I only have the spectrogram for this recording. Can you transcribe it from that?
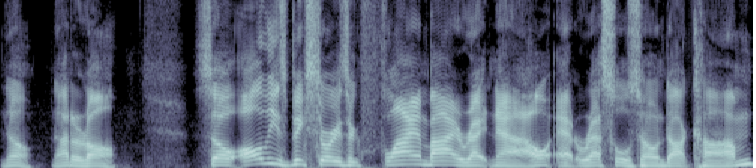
No, not at all. So all these big stories are flying by right now at WrestleZone.com.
